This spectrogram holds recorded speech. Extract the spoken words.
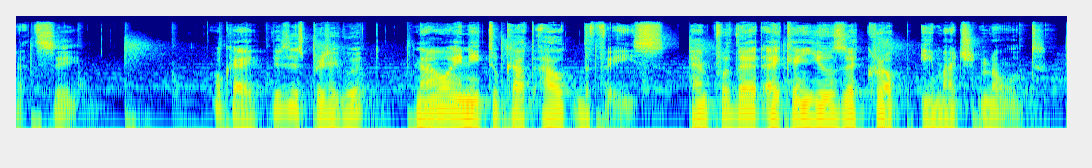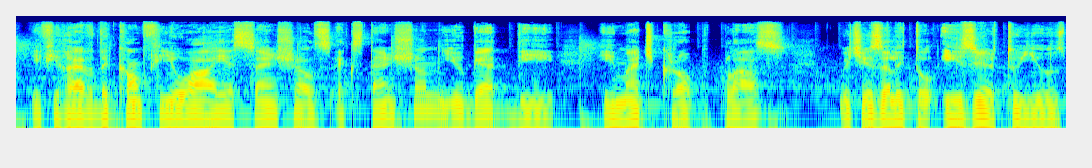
Let's see. Okay, this is pretty good. Now I need to cut out the face. And for that I can use a crop image node. If you have the Comfy UI Essentials extension, you get the Image Crop Plus, which is a little easier to use,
